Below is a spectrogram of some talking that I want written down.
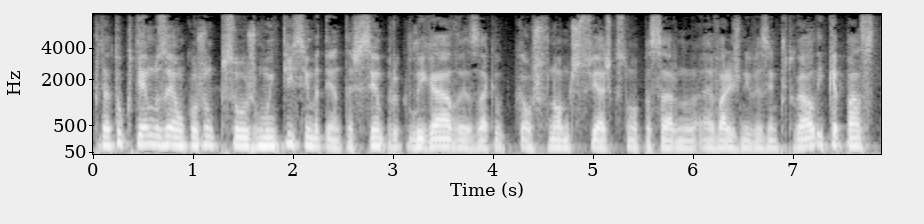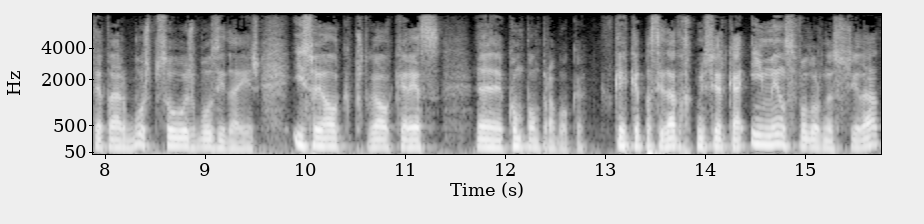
Portanto, o que temos é um conjunto de pessoas muitíssimo atentas, sempre ligadas àquilo, aos fenómenos sociais que estão a passar a vários níveis em Portugal e capazes de detectar boas pessoas, boas ideias. Isso é algo que Portugal carece uh, como pão para a boca que a capacidade de reconhecer que há imenso valor na sociedade,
